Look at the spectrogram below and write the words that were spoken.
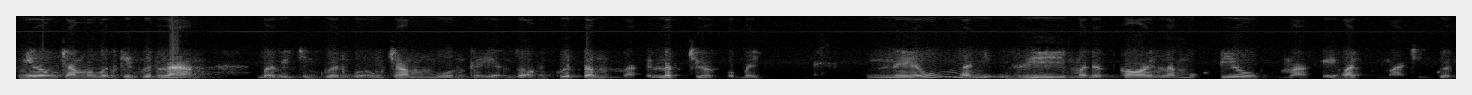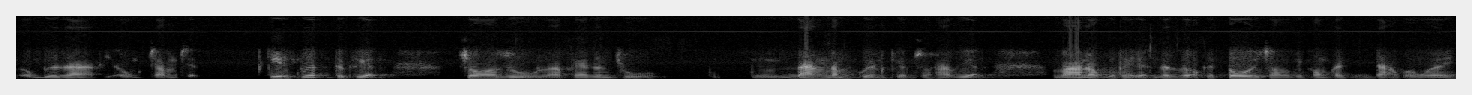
nhưng ông Trump ông vẫn kiên quyết làm bởi vì chính quyền của ông Trump muốn thể hiện rõ cái quyết tâm và cái lập trường của mình nếu mà những gì mà được coi là mục tiêu mà kế hoạch mà chính quyền ông đưa ra thì ông Trump sẽ kiên quyết thực hiện, cho dù là phe dân chủ đang nắm quyền kiểm soát hạ viện. Và nó cũng thể hiện rất rõ cái tôi trong cái phong cách lãnh đạo của ông ấy.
